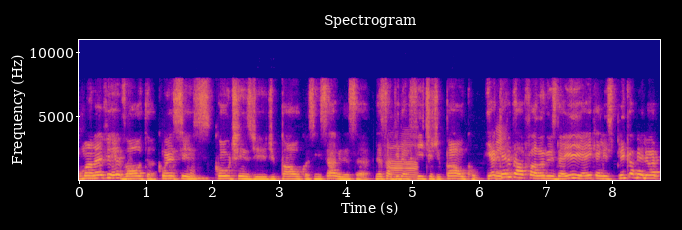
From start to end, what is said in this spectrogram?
uma leve revolta com esses coachings de, de palco, assim, sabe, dessa, dessa ah. vida fit de palco. E a Kelly tava falando isso daí, e aí que ele explica melhor,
